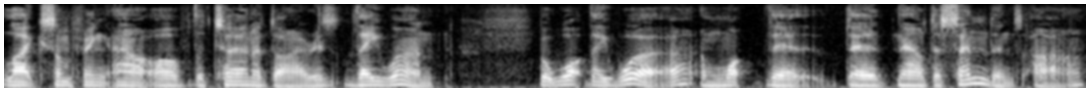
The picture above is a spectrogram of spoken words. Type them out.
like something out of the Turner Diaries, they weren't. But what they were, and what their their now descendants are,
